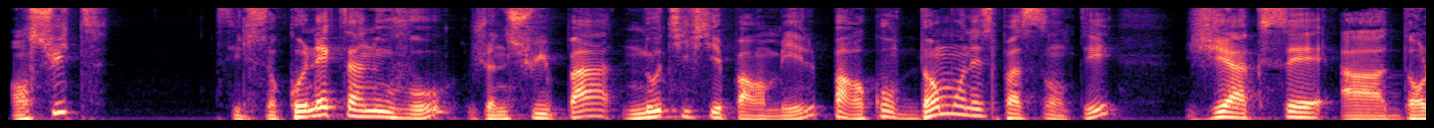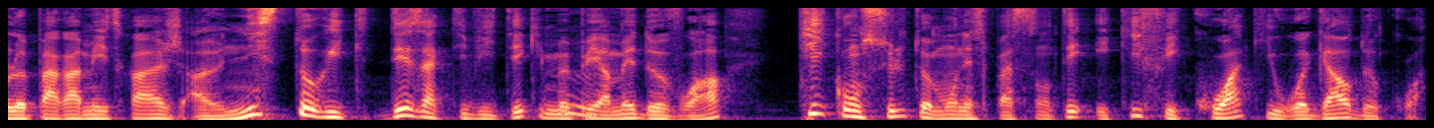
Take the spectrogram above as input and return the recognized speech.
Ensuite, s'il se connecte à nouveau, je ne suis pas notifié par mail. Par contre, dans mon espace santé, j'ai accès à, dans le paramétrage, à un historique des activités qui me hmm. permet de voir qui consulte mon espace santé et qui fait quoi, qui regarde quoi.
